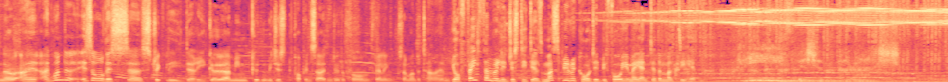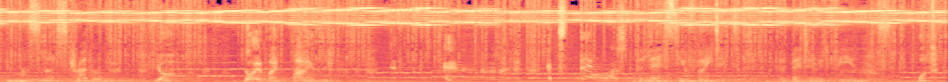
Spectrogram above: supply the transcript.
No, I, I wonder, is all this uh, strictly de rigueur? I mean, couldn't we just pop inside and do the form filling some other time? Your faith and religious details must be recorded before you may enter the multi-heaven. Please, Bishop Parash. You must not struggle. You're. You're in my mind. It stings. The less you fight it, the better it feels. What?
